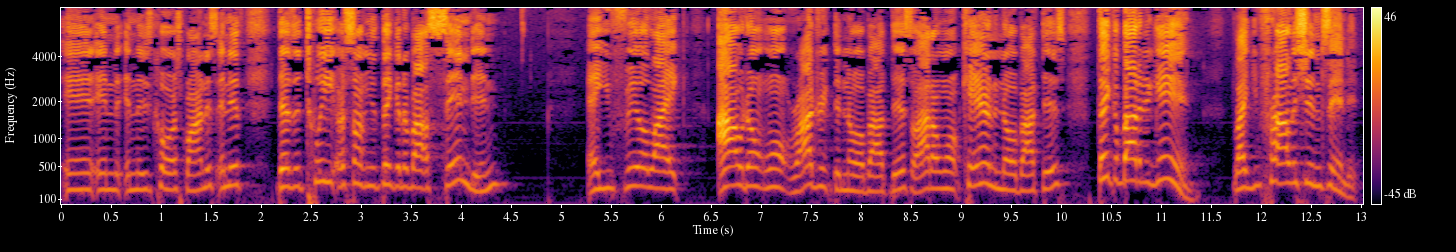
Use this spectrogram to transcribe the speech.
in, in, in these correspondence. And if there's a tweet or something you're thinking about sending and you feel like, I don't want Roderick to know about this or I don't want Karen to know about this, think about it again. Like you probably shouldn't send it.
